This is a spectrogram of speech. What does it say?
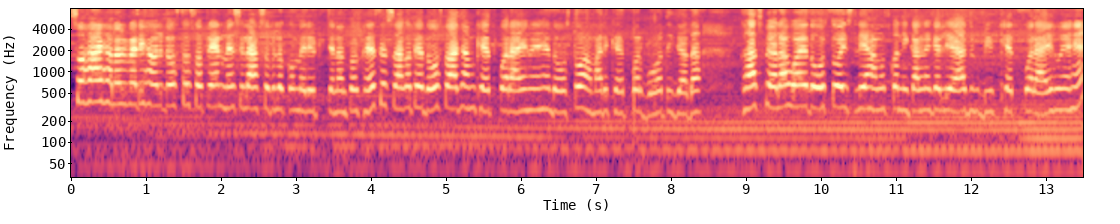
सो हाय हेलो एवरीबॉडी हमारे दोस्तों? सो फ्रेंड मैं सिला, आप सभी लोग को मेरे यूट्यूब चैनल पर फिर से स्वागत है। दोस्तों, आज हम खेत पर आए हुए हैं। दोस्तों, हमारे खेत पर बहुत ही ज़्यादा घास फैला हुआ है दोस्तों, इसलिए हम उसको निकालने के लिए आज भी खेत पर आए हुए हैं।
